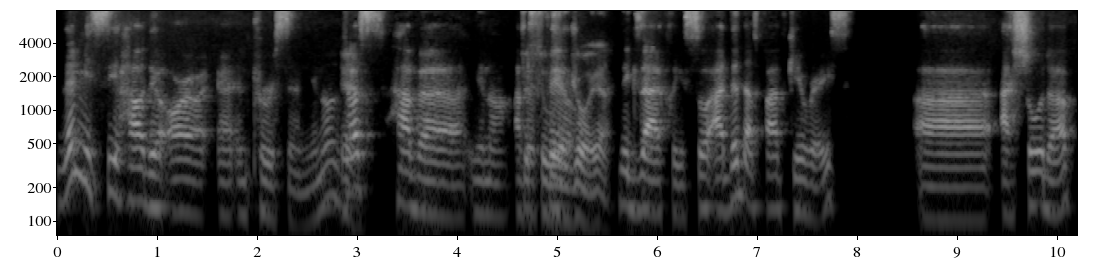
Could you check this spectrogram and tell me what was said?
let me see how they are uh, in person you know Yeah. just have a you know have Just a to feel enjoy. Yeah. Exactly. So I did that 5K race. Uh, I showed up.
